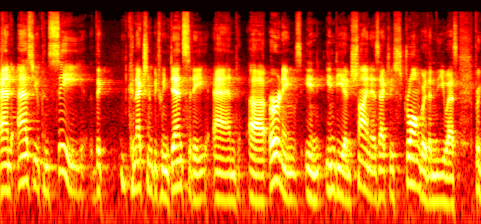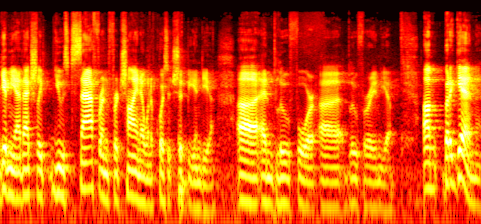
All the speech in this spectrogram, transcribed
And as you can see, the connection between density and uh, earnings in India and China is actually stronger than in the US. Forgive me, I've actually used saffron for China when, of course, it should be India, uh, and blue for, uh, blue for India. Um, but again,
